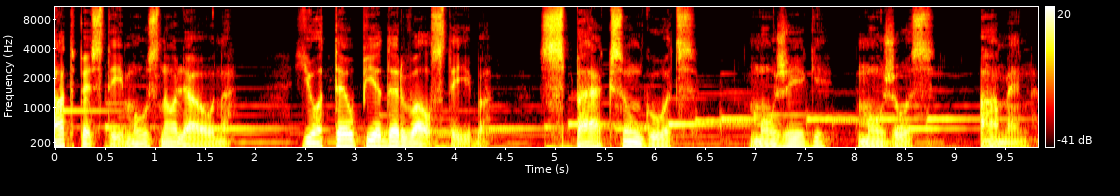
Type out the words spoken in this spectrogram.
atpestī mūs no ļauna, jo tev pieder valstība, spēks un gods mūžīgi mūžos. Āmen!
